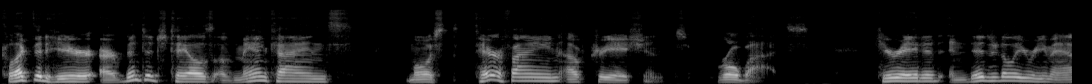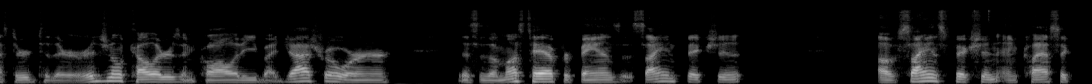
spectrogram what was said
Collected here are vintage tales of mankind's most terrifying of creations robots, curated and digitally remastered to their original colors and quality by Joshua Werner. This is a must have for fans of science fiction of science fiction and classic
